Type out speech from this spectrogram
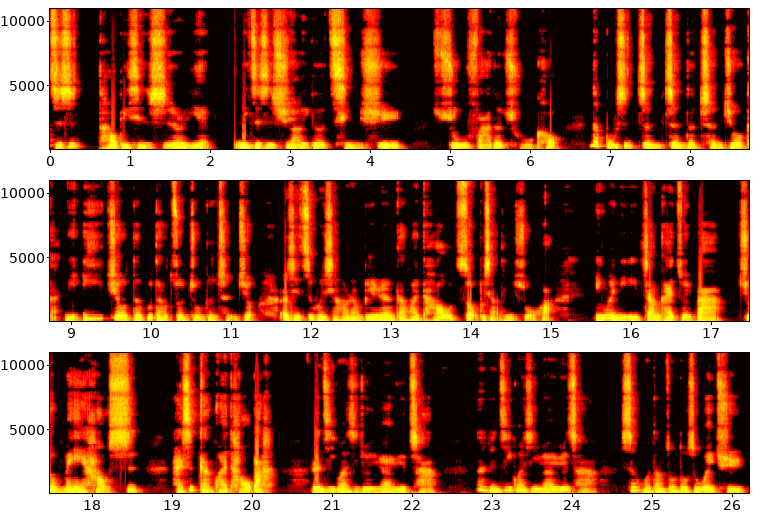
只是逃避现实而已。你只是需要一个情绪抒发的出口，那不是真正的成就感。你依旧得不到尊重跟成就，而且只会想要让别人赶快逃走，不想听你说话。因为你一张开嘴巴就没好事，还是赶快逃吧。人际关系就会越来越差。那人际关系越来越差，生活当中都是委屈，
